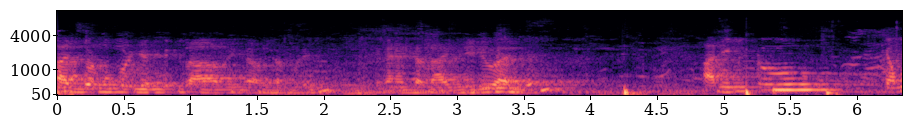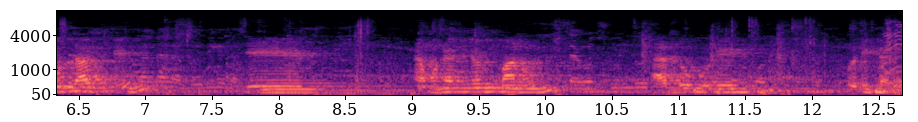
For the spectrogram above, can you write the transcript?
কাজকর্ম করে যাচ্ছে ক্লাব, এটা ওটা করে, এখানে একটা লাইব্রেরিও আছে। আর একটু কেমন লাগছে যে এমন একজন মানুষ এত গুণের অধিকারী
